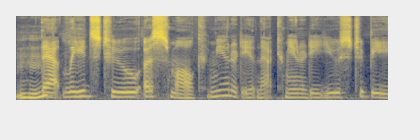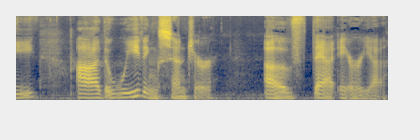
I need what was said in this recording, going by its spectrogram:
that leads to a small community, and that community used to be uh, the weaving center of that area.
